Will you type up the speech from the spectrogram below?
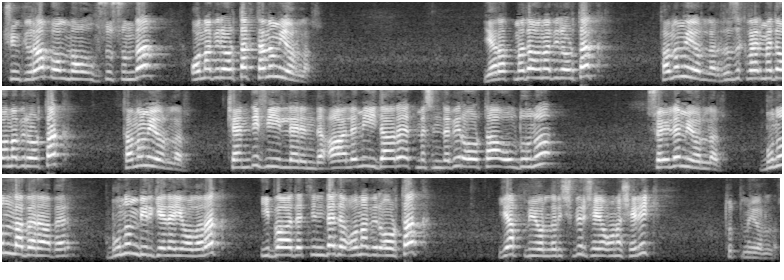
Çünkü Rab olma hususunda ona bir ortak tanımıyorlar. Yaratmada ona bir ortak tanımıyorlar. Rızık vermede ona bir ortak tanımıyorlar. Kendi fiillerinde, alemi idare etmesinde bir ortağı olduğunu söylemiyorlar. Bununla beraber, bunun bir gereği olarak ibadetinde de ona bir ortak yapmıyorlar. Hiçbir şeye ona şerik tutmuyorlar.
